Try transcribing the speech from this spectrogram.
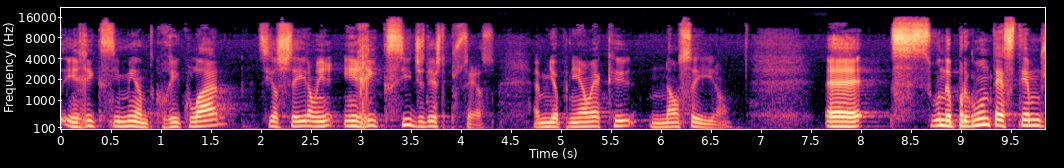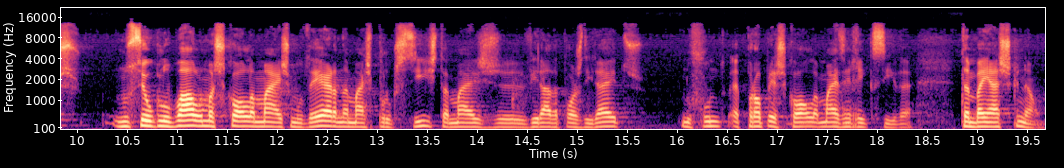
enriquecimento curricular, se eles saíram enriquecidos deste processo. A minha opinião é que não saíram. A segunda pergunta é se temos, no seu global, uma escola mais moderna, mais progressista, mais uh, virada para os direitos, no fundo, a própria escola mais enriquecida? Também acho que não.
